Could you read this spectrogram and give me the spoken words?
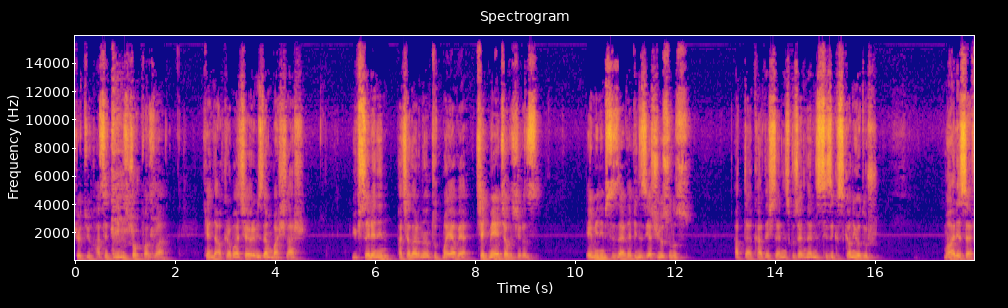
kötü hasetliğimiz çok fazla. Kendi akraba çevremizden başlar. Yükselenin paçalarından tutmaya ve çekmeye çalışırız. Eminim sizler de hepiniz yaşıyorsunuz. Hatta kardeşleriniz, kuzenleriniz sizi kıskanıyordur. Maalesef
